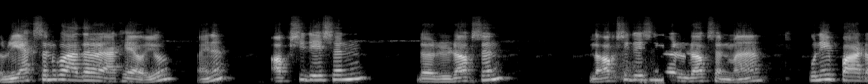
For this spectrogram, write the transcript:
रियाक्सनको आधार राखे हो यो होइन? अक्सिडेसन र रिडक्सन ल अक्सिडेसन र रिडक्सनमा कुनै पार्ट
